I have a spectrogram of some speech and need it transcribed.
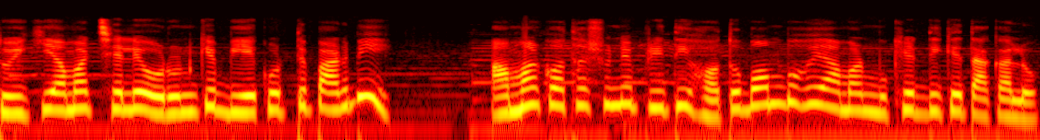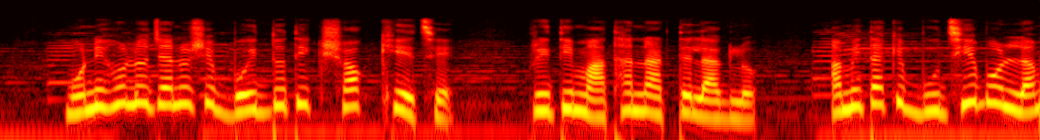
তুই কি আমার ছেলে অরুণকে বিয়ে করতে পারবি? আমার কথা শুনে প্রীতি হতবম্ব হয়ে আমার মুখের দিকে তাকালো। মনে হলো যেন সে বৈদ্যুতিক শখ খেয়েছে। প্রীতি মাথা নাড়তে লাগল। আমি তাকে বুঝিয়ে বললাম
